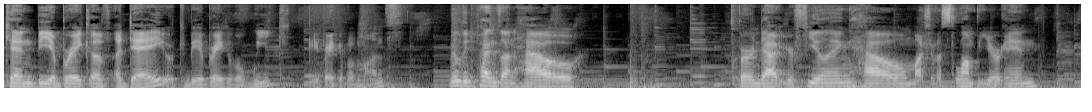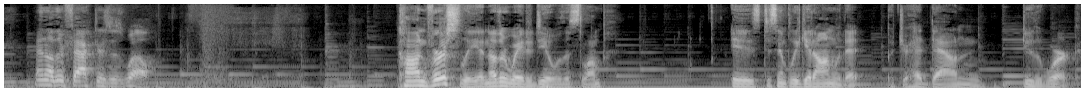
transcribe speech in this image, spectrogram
can be a break of a day, or it can be a break of a week, be a break of a month. Really depends on how burned out you're feeling, how much of a slump you're in, and other factors as well. Conversely, another way to deal with a slump is to simply get on with it, put your head down, and do the work.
